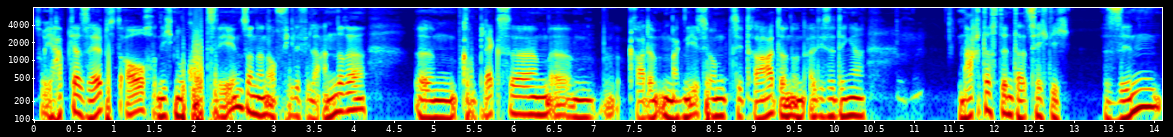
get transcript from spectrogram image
So, ihr habt ja selbst auch nicht nur Q10, sondern auch viele, viele andere ähm, Komplexe, ähm, gerade Magnesium, Zitrate und, und all diese Dinge. Macht das denn tatsächlich Sinn,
